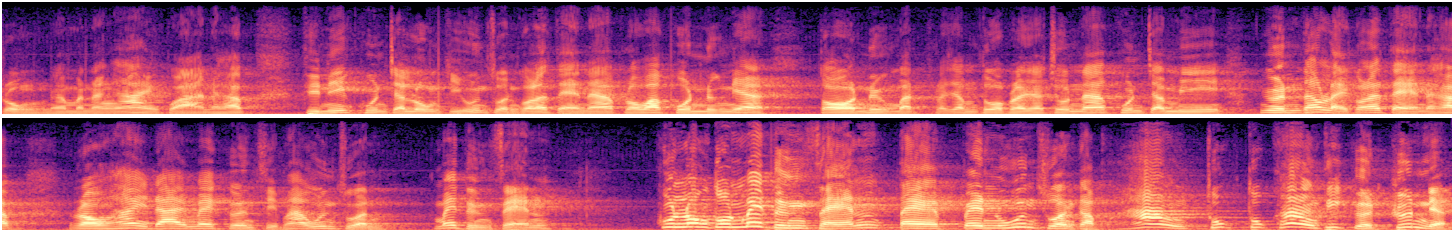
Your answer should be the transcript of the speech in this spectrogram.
ตรงนะมันง่ายกว่านะครับทีนี้คุณจะลงกี่หุ้นส่วนก็แล้วแต่นะเพราะว่าคนหนึ่งเนี่ยต่อหนึ่งบัตรประจำตัวประชาชนนะคุณจะมีเงินเท่าไหร่ก็แล้วแต่นะครับเราให้ได้ไม่เกิน 15 หุ้นส่วนไม่ถึงแสน คุณลงทุนไม่ถึงแสน แต่เป็นหุ้นส่วนกับห้างทุกๆห้างที่เกิดขึ้นเนี่ย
